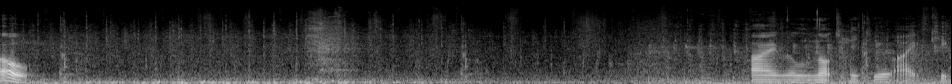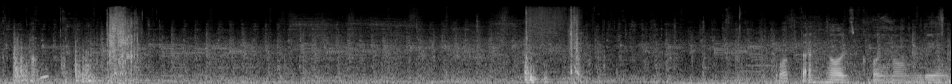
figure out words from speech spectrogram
Oh. I will not hit you, I kick pump. What the hell is going on, Bill?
